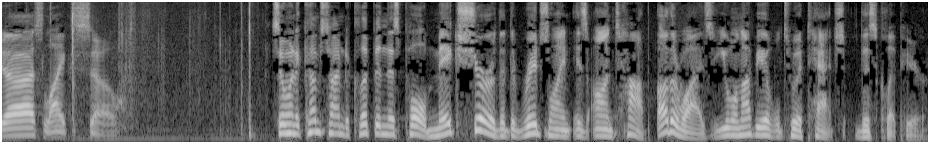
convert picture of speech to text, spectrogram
Just like so. So when it comes time to clip in this pole, make sure that the ridge line is on top. Otherwise, you will not be able to attach this clip here.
